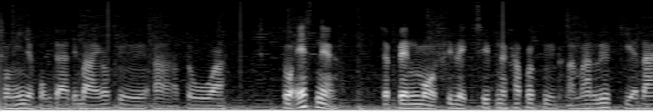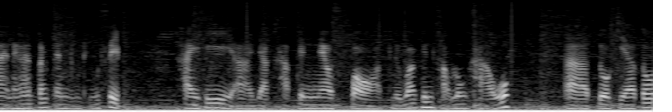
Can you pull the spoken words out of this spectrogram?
ตรงนี้เดี๋ยวผมจะอธิบายก็คืออตัวตัว S เนี่ยจะเป็นโหมด select shift นะครับ ก็คือสามารถเลือกเกียร์ได้นะครับ ตั้งแต่1ถึง10 ใครที่ออยากขับเป็นแนวสปอร์ตหรือว่าขึ้นเขาลงเขาตัวเกียร์โต้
